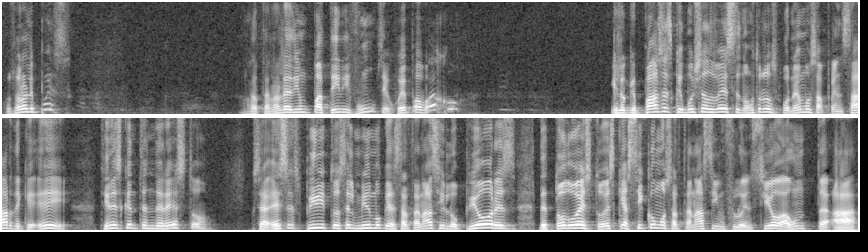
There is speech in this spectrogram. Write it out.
Pues órale pues. Satanás le dio un patín y se fue para abajo. Y lo que pasa es que muchas veces nosotros nos ponemos a pensar de que, hey, tienes que entender esto. O sea, ese espíritu es el mismo que Satanás y lo peor es de todo esto es que así como Satanás influenció a un, a,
